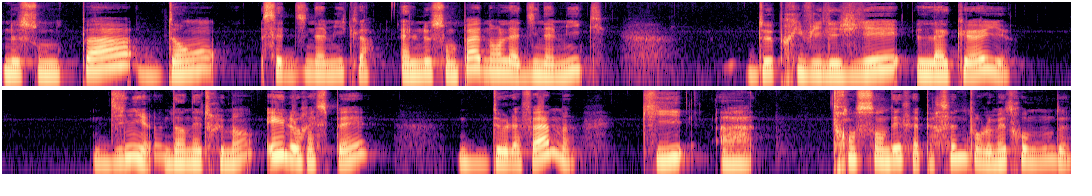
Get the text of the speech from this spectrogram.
ne sont pas dans cette dynamique-là. Elles ne sont pas dans la dynamique de privilégier l'accueil digne d'un être humain et le respect de la femme qui a transcendé sa personne pour le mettre au monde.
